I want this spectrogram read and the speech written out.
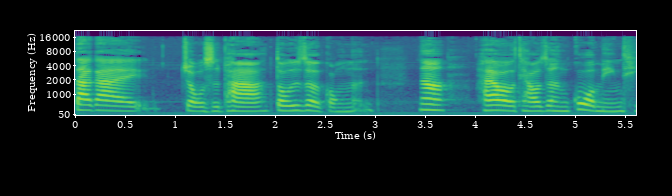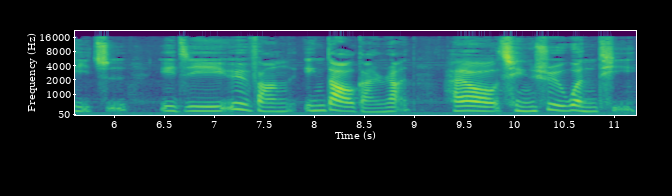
大概九十趴都是这个功能。那还有调整过敏体质，以及预防阴道感染，还有情绪问题，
